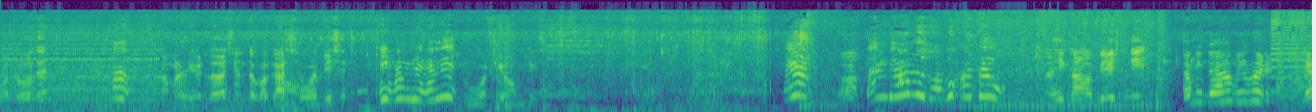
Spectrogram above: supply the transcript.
વધરો છે? ને હમણાં હેડતા હશે ને તો વગાર છે હોય બેસે ઠી હમલે હે ને? જુઓ ઠી સમજે છે. એ હા? તાઈ બે હું બાબુ ખાતા હું નહીં ખાવા બેસ નહીં. તમે બે હા બે લે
